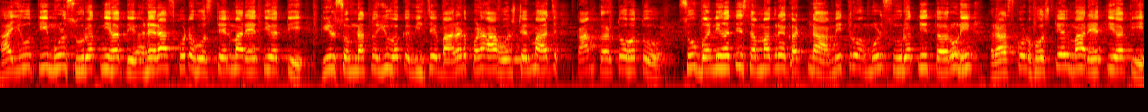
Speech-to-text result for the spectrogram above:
આ યુવતી મૂળ સુરતની હતી અને રાજકોટ હોસ્ટેલમાં રહેતી હતી. ગીર સોમનાથનો યુવક વિજય બારડ પણ આ હોસ્ટેલમાં જ કામ કરતો હતો. શું બની હતી સમગ્ર ઘટના? મિત્રો, મૂળ સુરતની તરુણી રાજકોટ હોસ્ટેલમાં રહેતી હતી.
